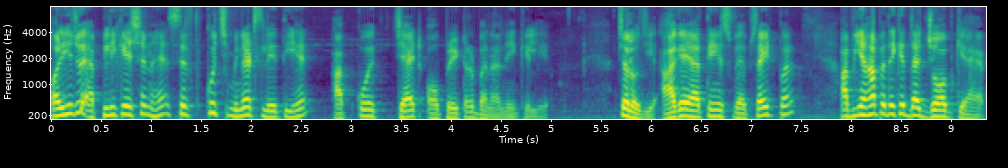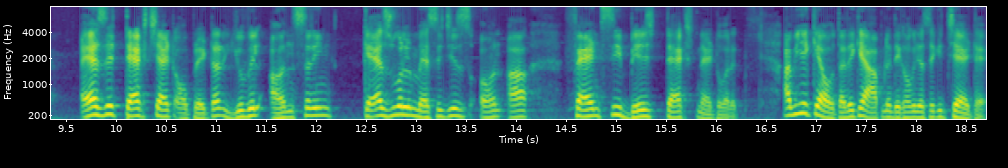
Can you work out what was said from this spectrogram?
और ये जो एप्लीकेशन है, सिर्फ़ कुछ मिनट्स लेती है आपको एक चैट ऑपरेटर बनाने के लिए। चलो जी, आगे आते हैं इस वेबसाइट पर। अब यहाँ पे देखिए द जॉब क्या है? As a text chat operator you will answering casual messages on a fancy based text network अब ये क्या होता है? देखिए, आपने देखा होगा जैसे कि चैट है।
